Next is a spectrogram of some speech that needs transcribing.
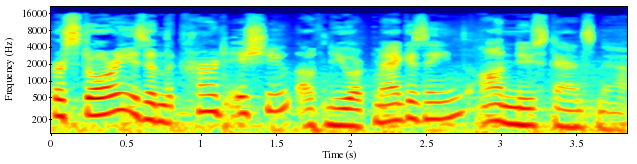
Her story is in the current issue of New York Magazine on newsstands now.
